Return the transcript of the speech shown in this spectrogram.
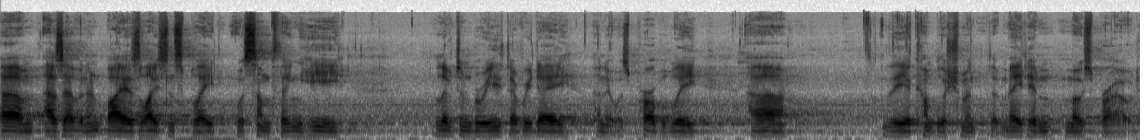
um, as evident by his license plate, was something he lived and breathed every day, and it was probably uh, the accomplishment that made him most proud.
